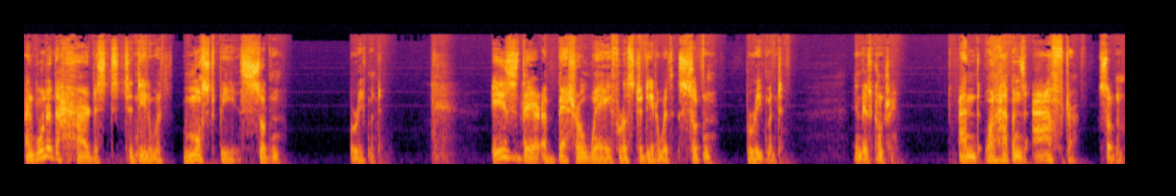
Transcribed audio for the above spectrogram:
And one of the hardest to deal with must be sudden bereavement. Is there a better way for us to deal with sudden bereavement in this country? And what happens after sudden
